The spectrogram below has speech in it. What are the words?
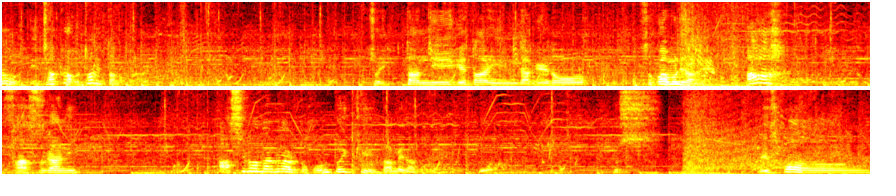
でも若干撃たれたのこれちょ一旦逃げたいんだけどそこは無理だね。ああさすがに。足場なくなるとほんと一気にダメなのよし。リスポーン。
